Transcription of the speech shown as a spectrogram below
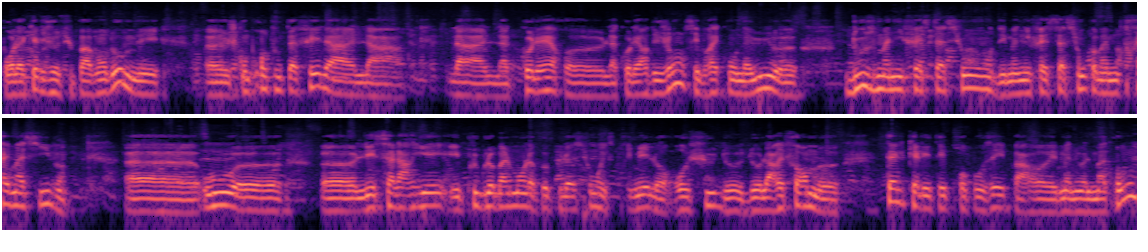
pour laquelle je suis pas à Vendôme. Mais euh, je comprends tout à fait la la la, colère euh, la colère des gens. C'est vrai qu'on a eu 12 manifestations, des manifestations quand même très massives où euh, les salariés et plus globalement la population exprimaient leur refus de, la réforme euh, telle qu'elle était proposée par euh, Emmanuel Macron.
